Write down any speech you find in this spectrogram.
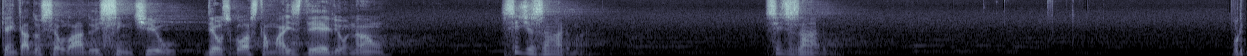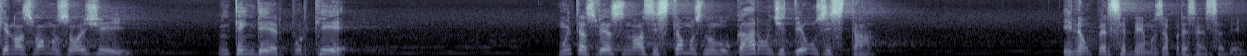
quem está do seu lado e sentiu, Deus gosta mais dele ou não. Se desarma. Se desarma. Porque nós vamos hoje entender por quê. Muitas vezes nós estamos no lugar onde Deus está e não percebemos a presença dEle.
